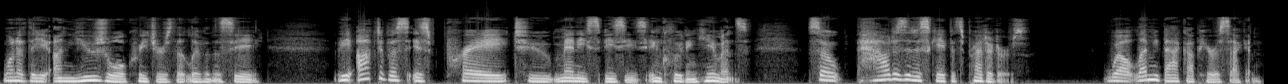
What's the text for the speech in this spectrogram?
one of the unusual creatures that live in the sea. The octopus is prey to many species, including humans. So, how does it escape its predators? Well, let me back up here a second.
